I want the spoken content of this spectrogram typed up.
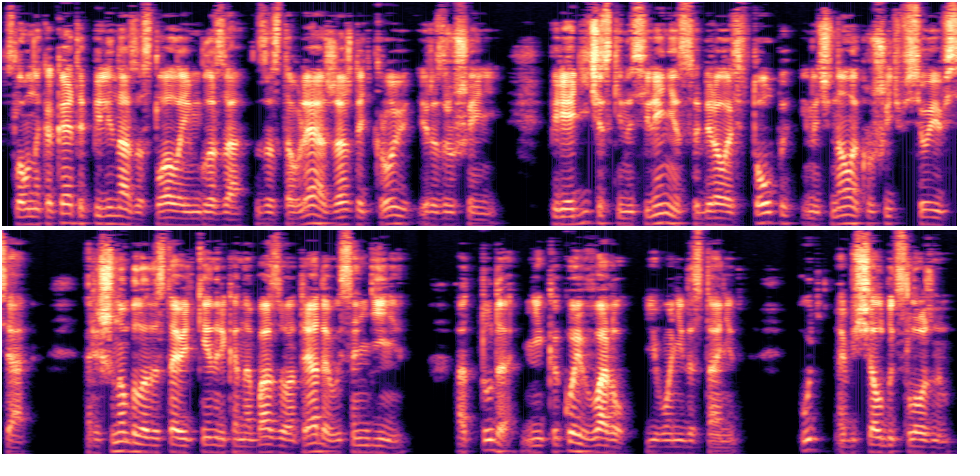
Словно какая-то пелена застлала им глаза, заставляя жаждать крови и разрушений. Периодически население собиралось в толпы и начинало крушить все и вся. Решено было доставить Кенрика на базу отряда в Исандине. Оттуда никакой варл его не достанет. Путь обещал быть сложным,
